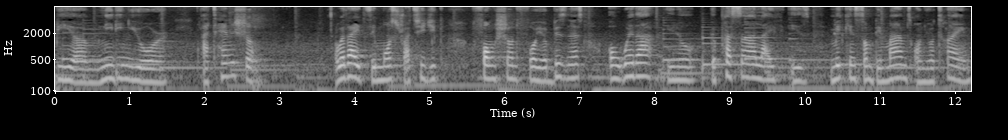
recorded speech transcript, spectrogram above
be um, needing your attention. Whether it's a more strategic function for your business or whether you know your personal life is making some demands on your time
